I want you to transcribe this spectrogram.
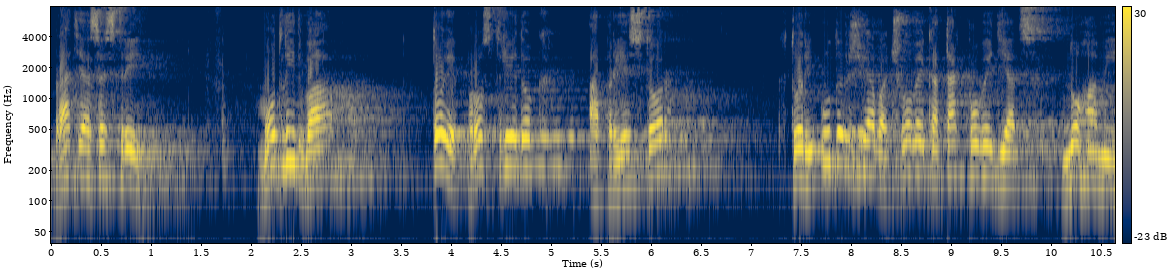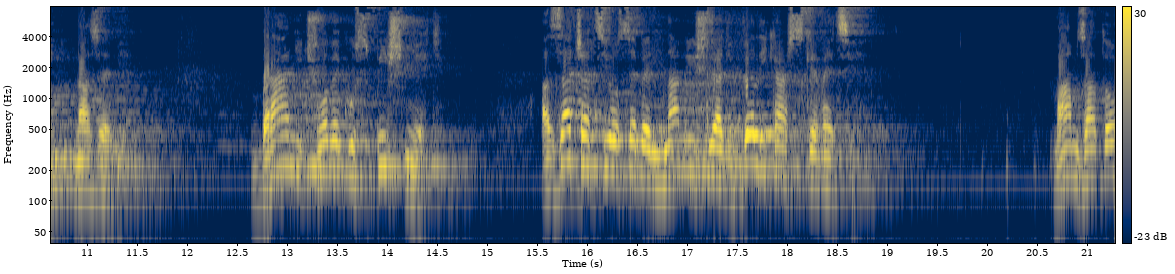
Bratia a sestry, Modlitba to je prostriedok a priestor, ktorý udržiava človeka tak povediac nohami na zemi. Bráni človeku spišnieť a začať si o sebe namýšľať velikážské veci. Mám za to,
